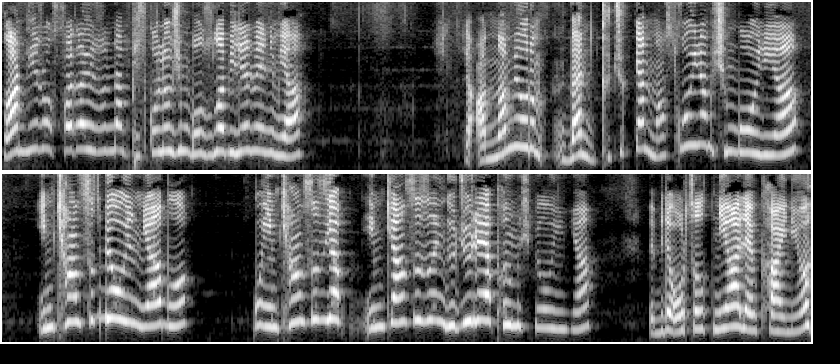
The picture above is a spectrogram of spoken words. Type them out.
Farm Hero Saga yüzünden psikolojim bozulabilir benim ya. Ya anlamıyorum. Ben küçükken nasıl oynamışım bu oyunu ya? İmkansız bir oyun ya bu. Bu imkansız yap imkansızın gücüyle yapılmış bir oyun ya. Ve bir de ortalık niye alev kaynıyor?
